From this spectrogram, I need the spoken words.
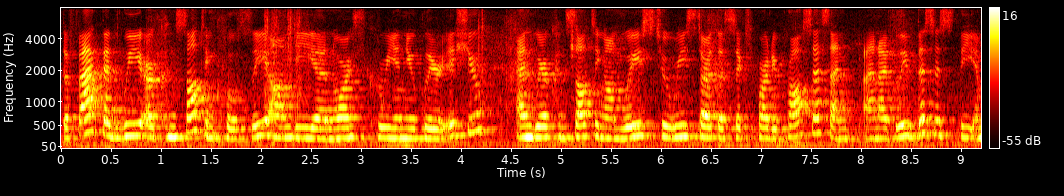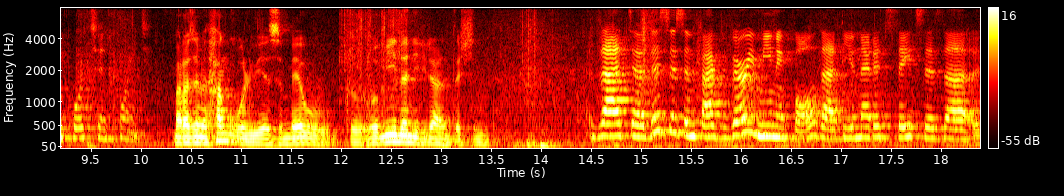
the fact that we are consulting closely on the uh, North Korean nuclear issue and we're consulting on ways to restart the six-party process, and, and I believe this is the important point. 말하자면 한국을 위해서 매우 그 의미 있는 일이라는 뜻입니다. that uh, this is in fact very meaningful, that the United States is uh,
